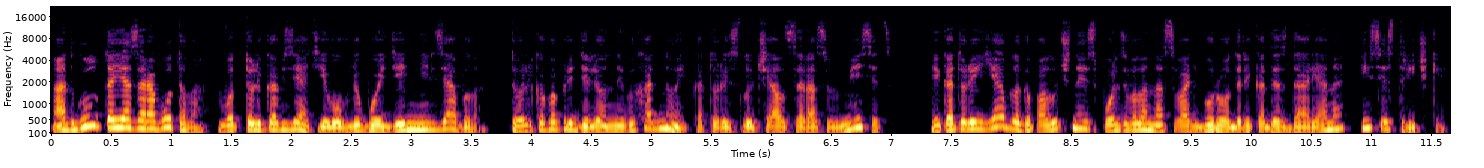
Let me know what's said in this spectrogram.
Отгул-то я заработала, вот только взять его в любой день нельзя было, только в определенный выходной, который случался раз в месяц и который я благополучно использовала на свадьбу Родерика Дездариана и сестрички.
